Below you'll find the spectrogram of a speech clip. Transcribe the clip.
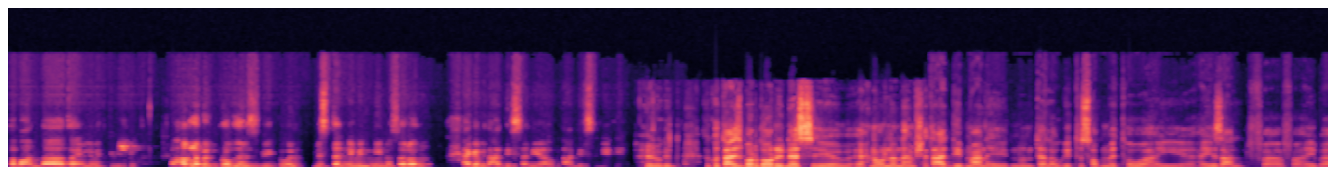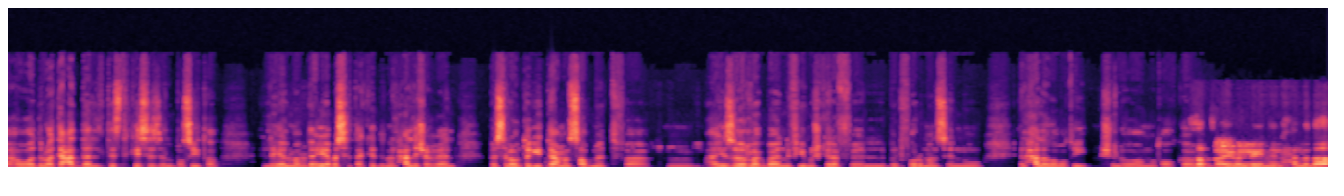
طبعا ده time limit كبير جدا. فأغلب ال problems بيكون مستني مني مثلا حاجة بتعدي في ثانية أو بتعدي في ثانيتين. حلو جدا. أنا كنت عايز برضه أوري الناس إيه إحنا قلنا إنها مش هتعدي بمعنى إيه؟ إن أنت لو جيت submit هو هي... هيزعل ف... فهيبقى هو دلوقتي عدى ال test cases البسيطة اللي هي المبدئية بس اتأكد إن الحل شغال بس لو أنت جيت تعمل submit فهيظهر لك بقى إن في مشكلة في ال performance إنه الحل ده بطيء مش اللي هو متوقع بالظبط هيقول لي إن الحل ده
